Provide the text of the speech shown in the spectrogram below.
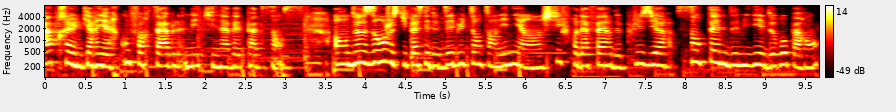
après une carrière confortable mais qui n'avait pas de sens. En deux ans, je suis passée de débutante en ligne à un chiffre d'affaires de plusieurs centaines de milliers d'euros par an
